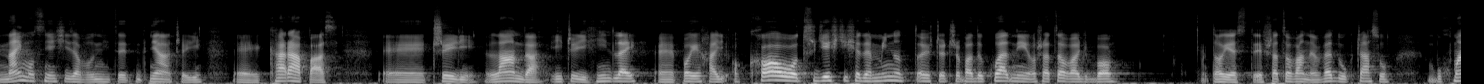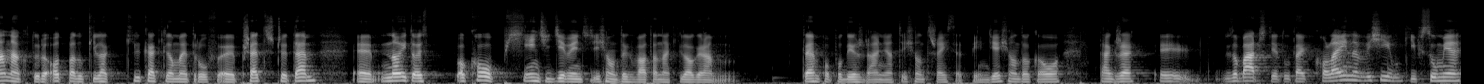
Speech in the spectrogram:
najmocniejsi zawodnicy dnia, czyli e, Carapaz, e, czyli Landa i czyli Hindley e, pojechali około 37 minut, to jeszcze trzeba dokładniej oszacować, bo to jest szacowane według czasu Buchmana, który odpadł kilka, kilka kilometrów przed szczytem. No i to jest około 5,9 W na kilogram tempo podjeżdżania 1650 około. Także yy, zobaczcie tutaj kolejne wysiłki, w sumie,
